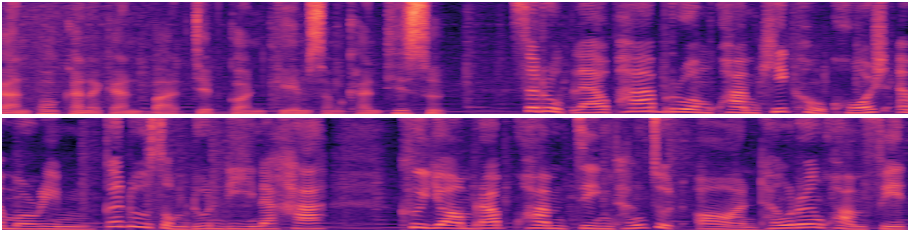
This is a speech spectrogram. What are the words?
การป้องกันอาการบาดเจ็บก่อนเกมสำคัญที่สุด สรุปแล้วภาพรวมความคิดของโค้ชอมริมก็ดูสมดุลดีนะคะ คือยอมรับความจริงทั้งจุดอ่อนทั้งเรื่องความฟิต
